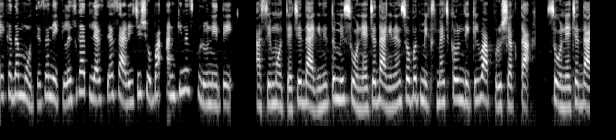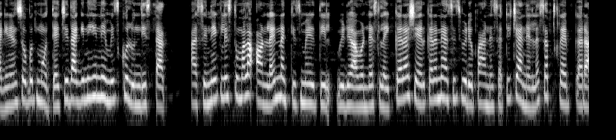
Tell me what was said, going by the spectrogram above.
एखादा मोत्याचा नेकलेस घातल्यास त्या साडीची शोभा आणखीनच खुलून येते. असे मोत्याचे दागिने तुम्ही सोन्याच्या दागिन्यांसोबत मिक्स मॅच करून देखील वापरू शकता. सोन्याच्या दागिन्यांसोबत मोत्याचे दागिने हे नेहमीच खुलून दिसतात. असे नेकलेस तुम्हाला ऑनलाईन नक्कीच मिळतील. व्हिडिओ आवडल्यास लाईक करा शेअर करा आणि असेच व्हिडिओ पाहण्यासाठी चॅनलला सबस्क्राईब करा.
